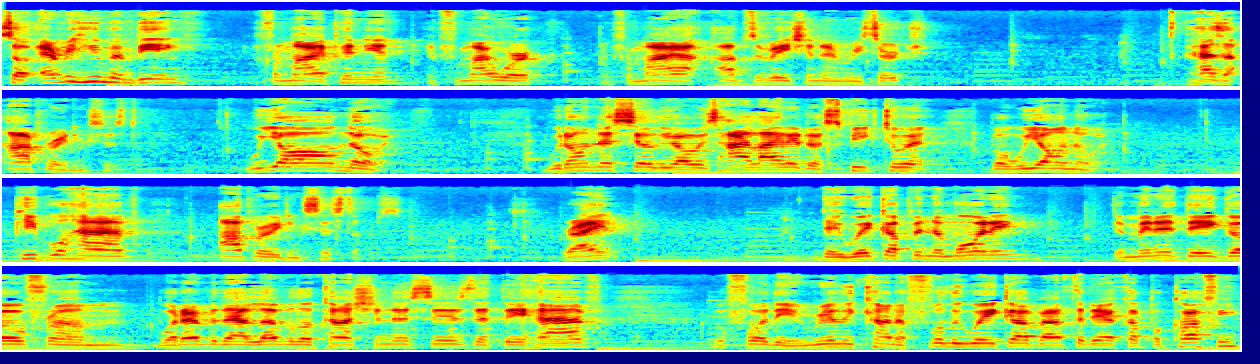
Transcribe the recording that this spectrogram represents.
so every human being from my opinion and from my work and from my observation and research has an operating system we all know it we don't necessarily always highlight it or speak to it, but we all know it. People have operating systems, right? They wake up in the morning, the minute they go from whatever that level of consciousness is that they have, before they really kind of fully wake up after their cup of coffee,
